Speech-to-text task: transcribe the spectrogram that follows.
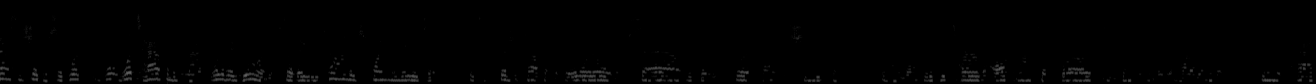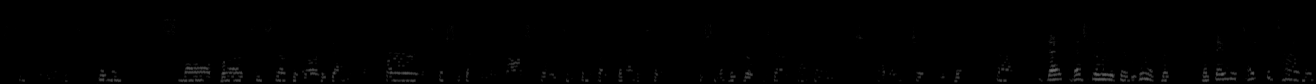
asked the shepherd, said, what, what, what's happening? That what are they doing? So they were trying to explain to me it's a it's a special type of oil or salve that they would put on the sheep, and, and uh, it deterred all kinds of bugs and things when they were out in the in the pastures, and it was killing small bugs and stuff that had already gotten in their fur, especially gotten in their nostrils and things like that. And so there's some other gross stuff I'll kind of I won't share with you, but uh, that that's really what they were doing. But but they would take the time with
